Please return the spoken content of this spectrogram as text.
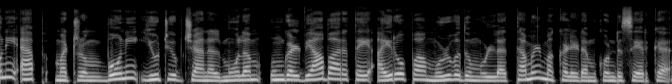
போனி ஆப் மற்றும் போனி யூடியூப் சேனல் மூலம் உங்கள் வியாபாரத்தை ஐரோப்பா முழுவதும் உள்ள தமிழ் மக்களிடம் கொண்டு சேர்க்க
